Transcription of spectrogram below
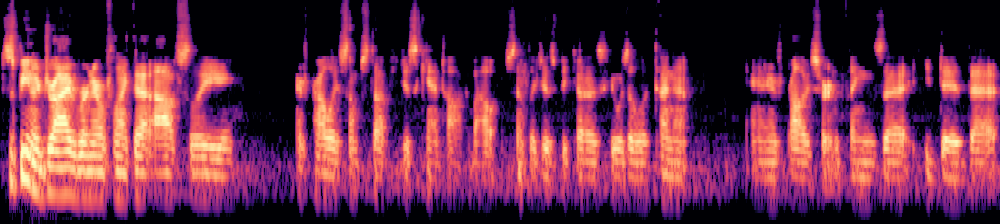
just being a driver and everything like that, obviously, there's probably some stuff you just can't talk about simply just because he was a lieutenant, and there's probably certain things that he did that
